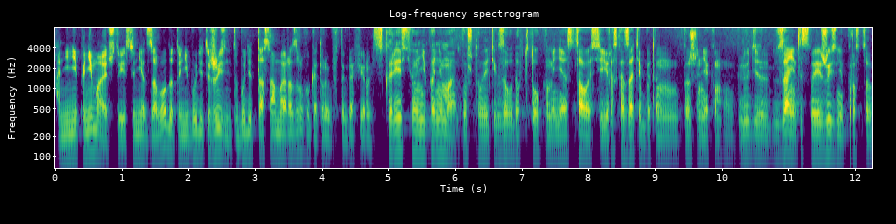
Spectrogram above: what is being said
Они не понимают, что если нет завода, то не будет и жизни, то будет та самая разруха, которую вы фотографируете. Скорее всего, не понимаю, потому что этих заводов толком и не осталось, и рассказать об этом тоже некому. Люди заняты своей жизнью, просто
